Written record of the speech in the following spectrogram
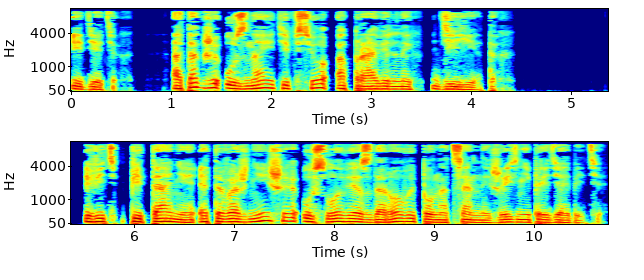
и детях, а также узнаете все о правильных диетах. Ведь питание – это важнейшее условие здоровой полноценной жизни при диабете.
